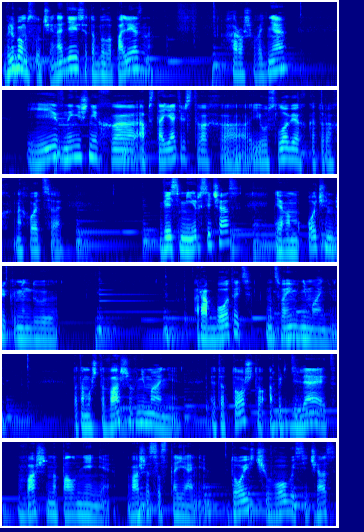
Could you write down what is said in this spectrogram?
в любом случае, надеюсь, это было полезно. Хорошего дня. И в нынешних э, обстоятельствах э, и условиях, в которых находится весь мир сейчас, я вам очень рекомендую работать над своим вниманием. Потому что ваше внимание — это то, что определяет ваше наполнение, ваше состояние, то, из чего вы сейчас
